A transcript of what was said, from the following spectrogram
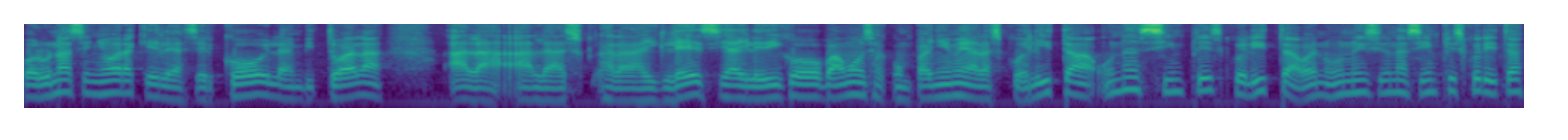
por una señora que le acercó y la invitó a la, a la, a la, a la iglesia y le dijo, vamos, acompáñeme a la escuelita, una simple escuelita. Bueno, uno dice una simple escuelita,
